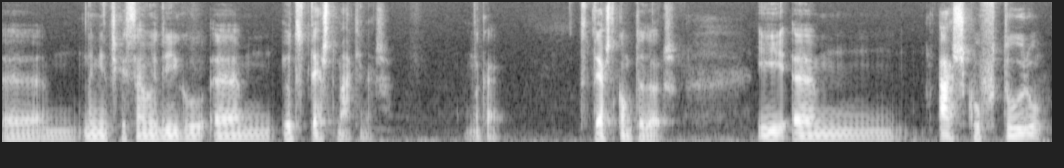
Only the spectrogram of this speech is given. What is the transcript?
um, na minha descrição eu digo: eu detesto máquinas. Okay? Detesto computadores. E acho que o futuro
